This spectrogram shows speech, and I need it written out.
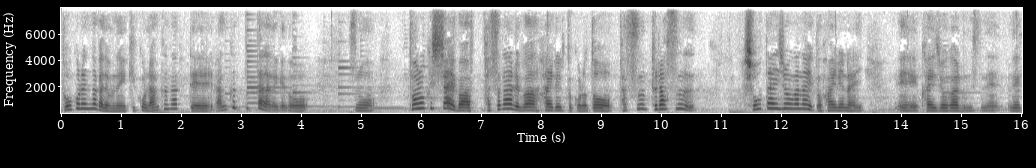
トーコレの中でもね、結構ランクがあって、ランクって言ったらだけど、その、登録しちゃえば、パスがあれば入れるところと、パスプラス、招待状がないと入れない、えー、会場があるんですね。で、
